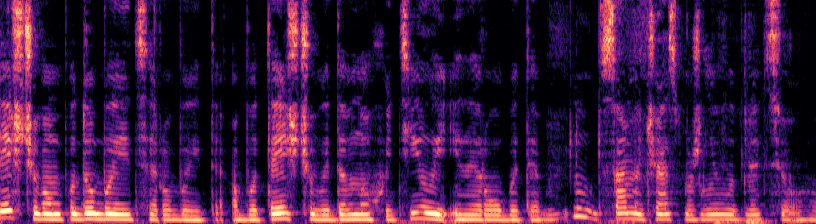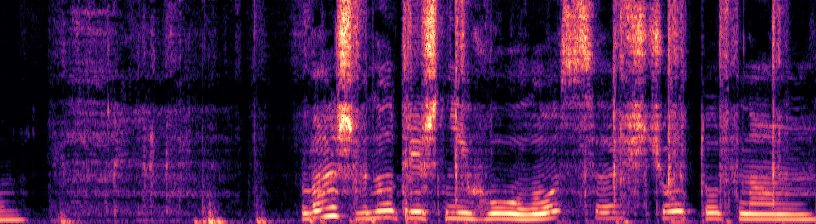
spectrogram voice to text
Те, що вам подобається робити, або те, що ви давно хотіли і не робите. Ну, саме час, можливо, для цього. Ваш внутрішній голос, що тут нам.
